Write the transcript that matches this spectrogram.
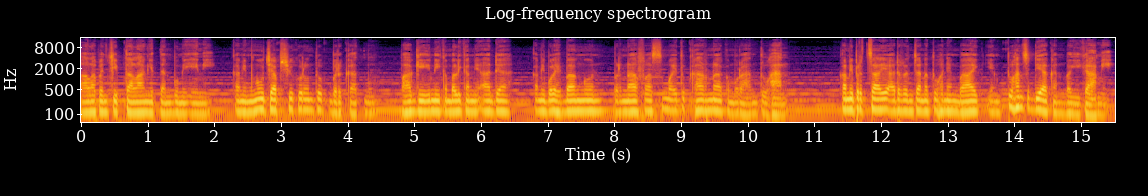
Allah pencipta langit dan bumi ini Kami mengucap syukur untuk berkat-Mu. Pagi ini kembali kami ada kami boleh bangun, bernafas, semua itu karena kemurahan Tuhan. Kami percaya ada rencana Tuhan yang baik yang Tuhan sediakan bagi kami.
